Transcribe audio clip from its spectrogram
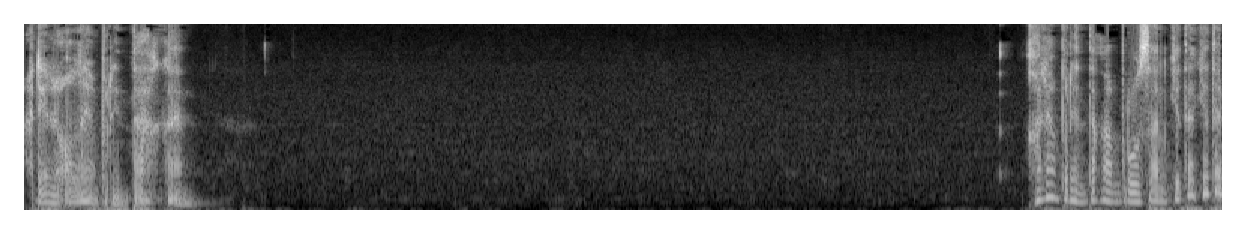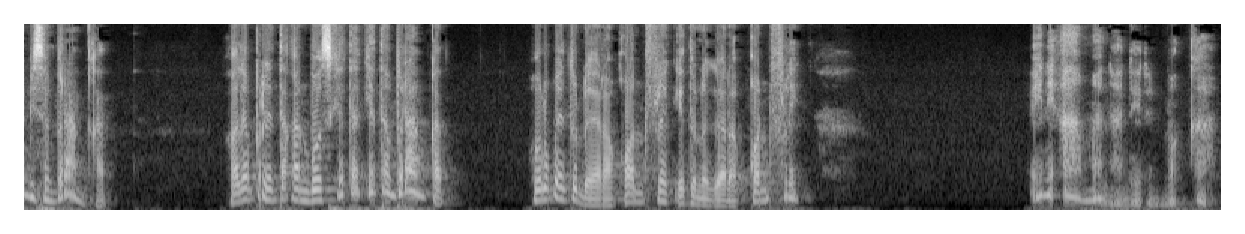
Adalah Allah yang perintahkan. Kalau yang perintahkan perusahaan kita, kita bisa berangkat. Kalau yang perintahkan bos kita, kita berangkat Walaupun itu daerah konflik, itu negara konflik. Ini aman hadirin Mekah.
